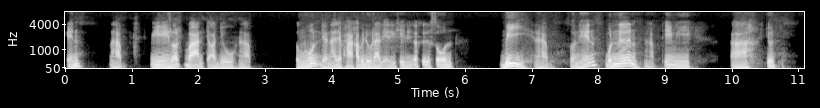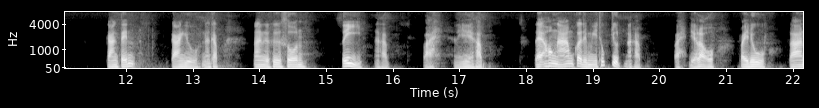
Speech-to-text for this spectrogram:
เห็นนะครับ มีรถบ้านจอดอยู่นะครับ ตรงนู้นเดี๋ยวน้าจะพาเข้าไปดูรายละเอียดอีกทีหนึงก็คือโซน B นะครับ ส่วนเห็นบนเนินนะครับที่มีจุดกลางเต็นท์กลางอยู่นะครับ นั่นก็คือโซน C นะครับ ไปอันนี้นะครับ และห้องน้ำก็จะมีทุกจุดนะครับ ไป เดี๋ยวเราไปดูลาน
